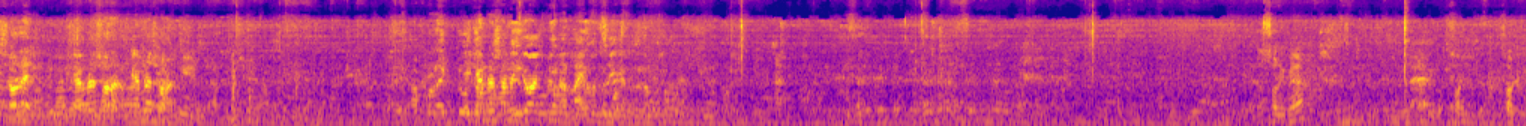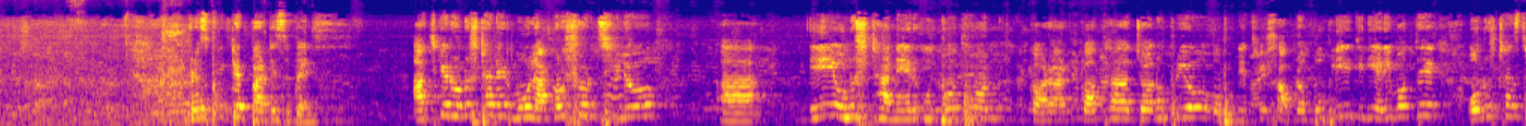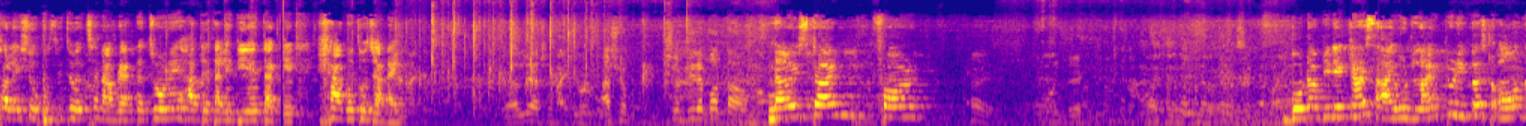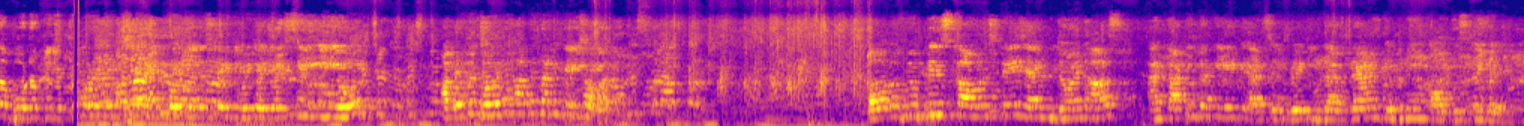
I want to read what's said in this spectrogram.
সরেন। Camera সরান camera সরান। এই ক্যামেরার সামনে কেউ আসবেন না লাইভ হচ্ছে এখানে। সরি ভাইয়া। রেসপেক্টেড পার্টিসিপেন্টস আজকের অনুষ্ঠানের মূল আকর্ষণ ছিল আহ, এই অনুষ্ঠানের উদ্বোধন করার কথা জনপ্রিয় অভিনেত্রী স্বপ্নম বুবলি তিনি এরই মধ্যে অনুষ্ঠান স্থলে এসে উপস্থিত হয়েছেন আমরা একটা জোরে হাতে তালি দিয়ে তাকে স্বাগত জানাই Now it's time for Board of Directors. I would like to request all the Board of Directors CEO. All of you please come on stage and join us and cutting the cake and celebrating the grand evening of this event.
